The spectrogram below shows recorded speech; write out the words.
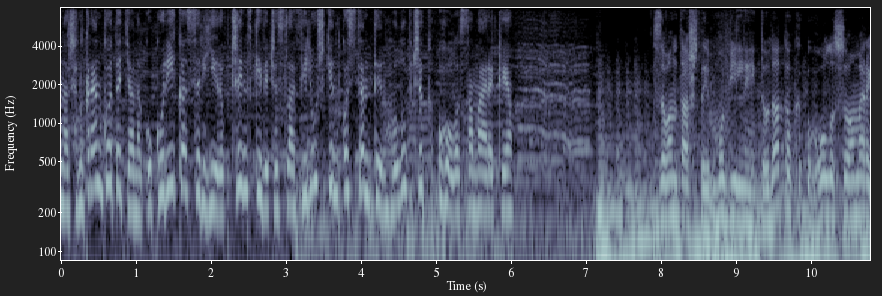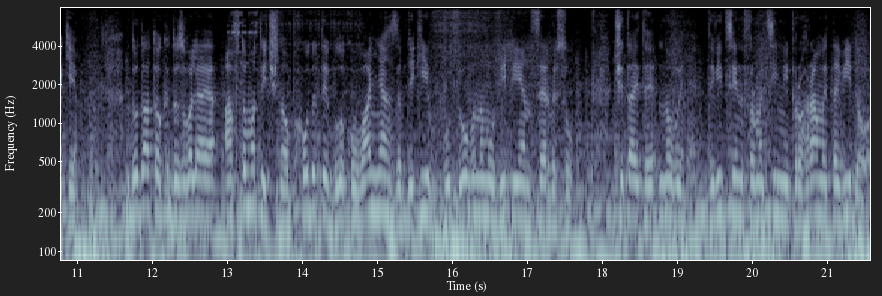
Ірина Шенкренко, Тетяна Кукуріка, Сергій Рибчинський, В'ячеслав Філюшкін, Костянтин Голубчик, Голос Америки. Завантажте мобільний додаток Голосу Америки. Додаток дозволяє автоматично обходити блокування завдяки вбудованому VPN-сервісу. Читайте новини, дивіться інформаційні програми та відео,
